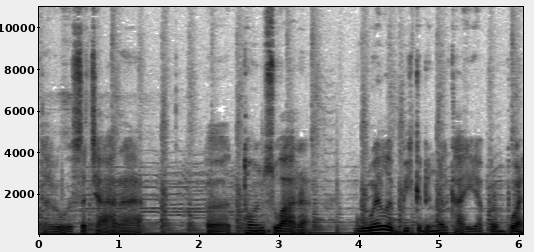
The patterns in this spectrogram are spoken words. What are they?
Terus secara uh, tone suara gue lebih kedenger kayak perempuan.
